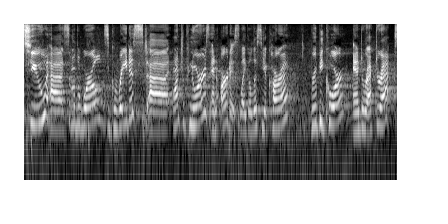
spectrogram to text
to uh, some of the world's greatest uh, entrepreneurs and artists like Alessia Cara, Rupi Kaur, and Director X.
